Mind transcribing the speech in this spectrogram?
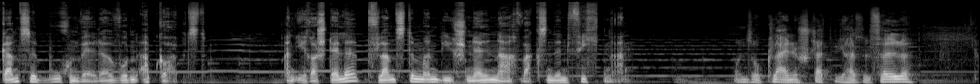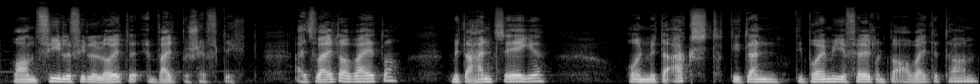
Ganze Buchenwälder wurden abgeholzt. An ihrer Stelle pflanzte man die schnell nachwachsenden Fichten an. Und so kleine Stadt wie Hasselfelde waren viele, viele Leute im Wald beschäftigt. Als Waldarbeiter mit der Handsäge und mit der Axt, die dann die Bäume gefällt und bearbeitet haben.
